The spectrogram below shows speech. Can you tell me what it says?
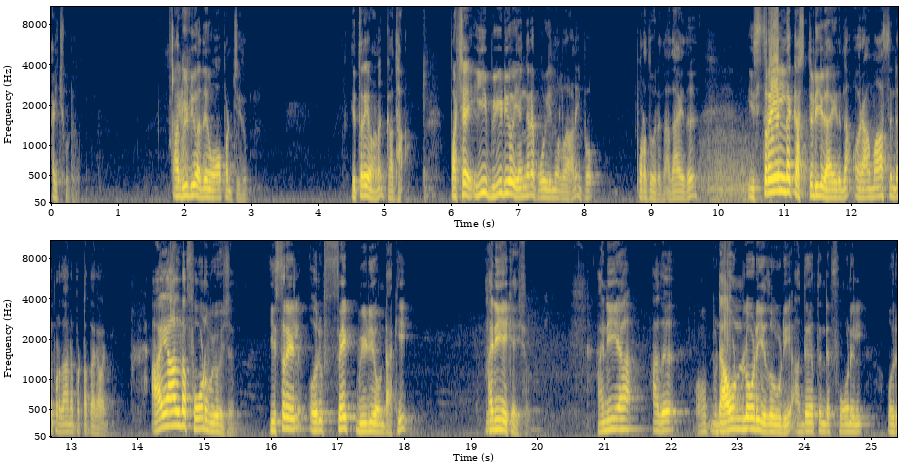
അയച്ചു കൊടുത്തു. ആ വീഡിയോ അദ്ദേഹം ഓപ്പൺ ചെയ്തു. ഇത്രയുമാണ് കഥ. പക്ഷേ ഈ വീഡിയോ എങ്ങനെ പോയി എന്നുള്ളതാണ് ഇപ്പോൾ പുറത്തു വരുന്നത്. അതായത് ഇസ്രയേലിന്റെ കസ്റ്റഡിയിലായിരുന്ന ഒരു അമാസിന്റെ പ്രധാനപ്പെട്ട തലവൻ അയാളുടെ ഫോൺ ഉപയോഗിച്ച് ഇസ്രയേൽ ഒരു ഫേക്ക് വീഡിയോ ഉണ്ടാക്കി ഹനിയയ്ക്ക് അയച്ചു. ഹനിയ അത് ഡൗൺലോഡ് ചെയ്തുകൂടി അദ്ദേഹത്തിന്റെ ഫോണിൽ ഒരു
